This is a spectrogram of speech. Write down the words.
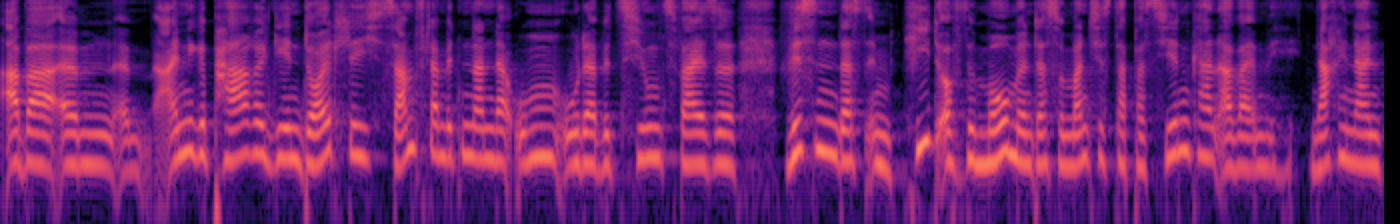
Aber ähm, ähm, einige Paare gehen deutlich sanfter miteinander um oder beziehungsweise wissen, dass im Heat of the Moment, dass so manches da passieren kann, aber im Nachhinein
